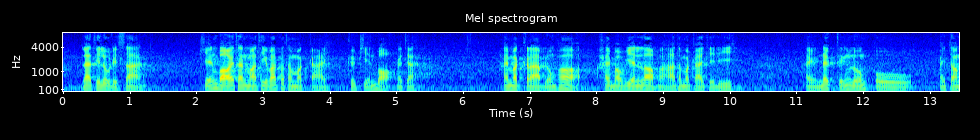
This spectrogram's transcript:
ำและที่ลูกได้สร้าง เขียนบอกให้ท่านมาที่วัดพระธรรมกาย คือเขียนบอกนะจ๊ะ ให้มากราบหลวงพ่อให้มาเวียนรอบมหาธรรมกายเจดีย์ให้นึกถึงหลวงปู่ให้ต้อง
